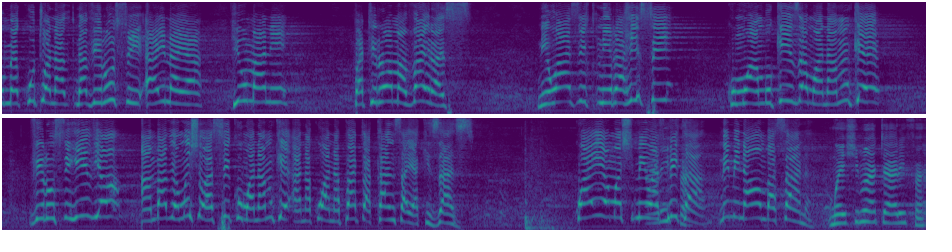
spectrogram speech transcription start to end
umekutwa na, na virusi aina ya human papilloma virus, ni wazi, ni rahisi kumwambukiza mwanamke virusi hivyo ambavyo mwisho wa siku mwanamke anakuwa anapata kansa ya kizazi. Kwa hiyo Mheshimiwa. Spika, mimi naomba sana Mheshimiwa, taarifa.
